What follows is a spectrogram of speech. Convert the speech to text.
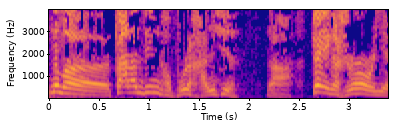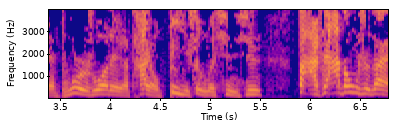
那么扎兰丁可不是韩信啊，这个时候也不是说这个他有必胜的信心，大家都是在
